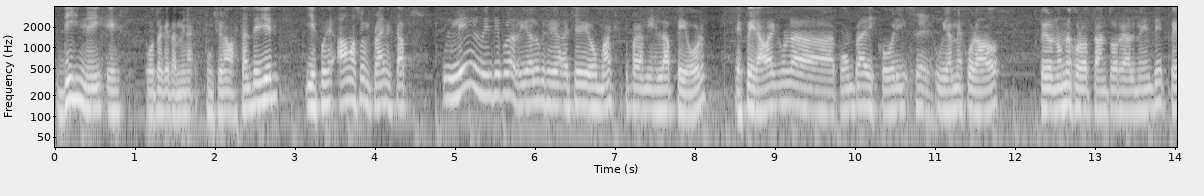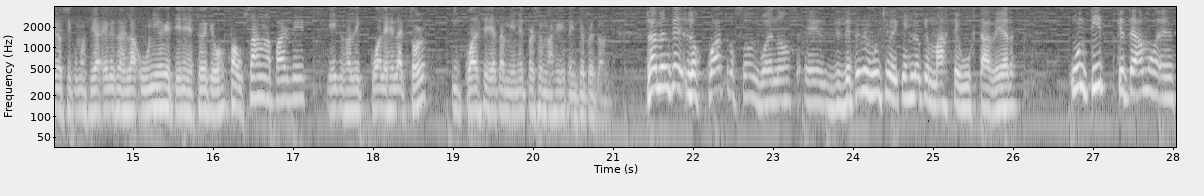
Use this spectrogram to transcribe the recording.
Disney es otra que también funciona bastante bien. Y después Amazon Prime está levemente por arriba de lo que sería HBO Max, que para mí es la peor. Esperaba que con la compra de Discovery Sí. hubiera mejorado, pero no mejoró tanto realmente. Pero sí, como decía él, esa es la única que tiene esto de que vos pausás una parte y ahí te sale cuál es el actor y cuál sería también el personaje que está interpretando. Realmente los cuatro son buenos, eh, de- depende mucho de qué es lo que más te gusta ver. Un tip que te damos es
